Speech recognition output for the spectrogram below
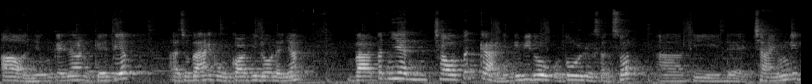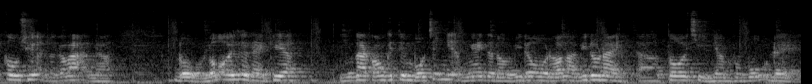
ở những cái giai đoạn kế tiếp? À, chúng ta hãy cùng coi video này nhé và tất nhiên cho tất cả những cái video của tôi được sản xuất à, thì để tránh cái câu chuyện là các bạn à, đổ lỗi rồi này kia thì chúng ta có một cái tuyên bố trách nhiệm ngay từ đầu video đó là video này à, tôi chỉ nhằm phục vụ để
